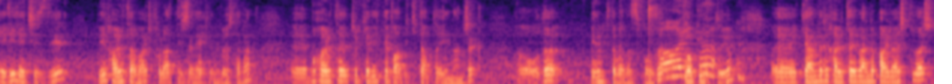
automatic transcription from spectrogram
eliyle çizdiği bir harita var. Fırat Dicle Nehri'ni gösteren. Ee, bu harita Türkiye'de ilk defa bir kitapta yayınlanacak. Ee, o da benim kitaba nasip oldu. Harika. Çok mutluyum. Kendileri haritayı benimle paylaştılar.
